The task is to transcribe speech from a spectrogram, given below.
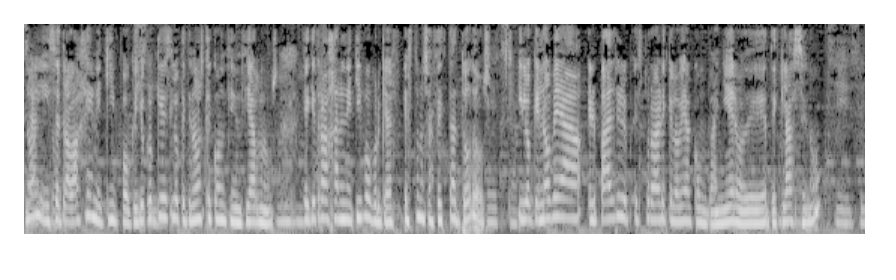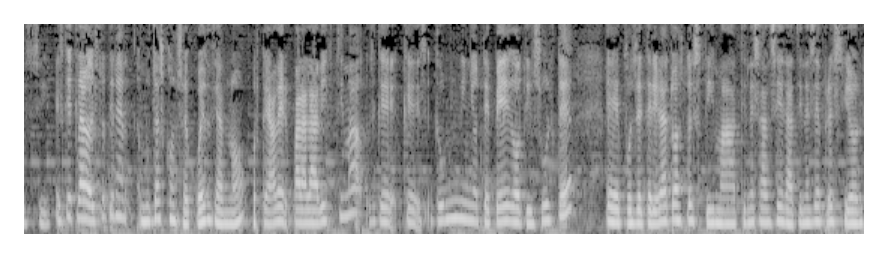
¿no? Y se trabaje en equipo, que yo creo que es lo que tenemos que concienciarnos, que hay que trabajar en equipo porque esto nos afecta a todos. Exacto. Y lo que no vea el padre es probable que lo vea compañero de, clase, ¿no? Sí, sí, sí. Es que claro, esto tiene muchas consecuencias, ¿no? Porque, a ver, para la víctima, que, que, que un niño te pegue o te insulte, eh, pues deteriora tu autoestima, tienes ansiedad, tienes depresión,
